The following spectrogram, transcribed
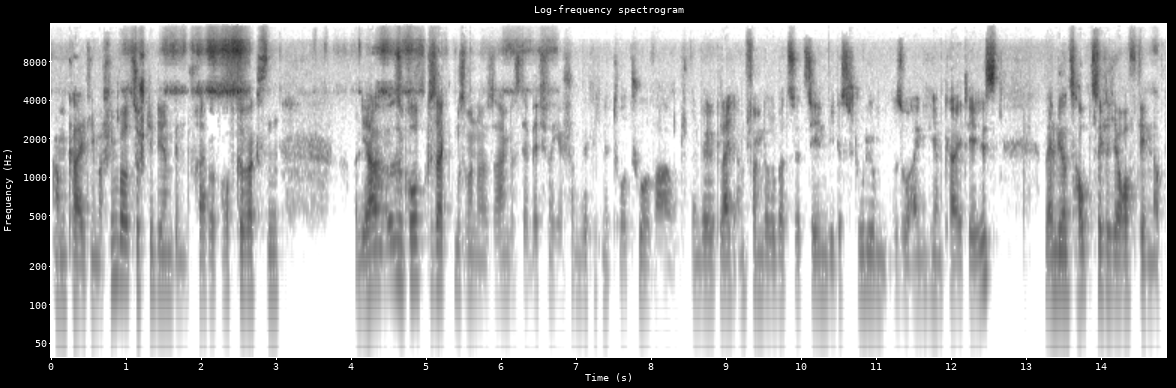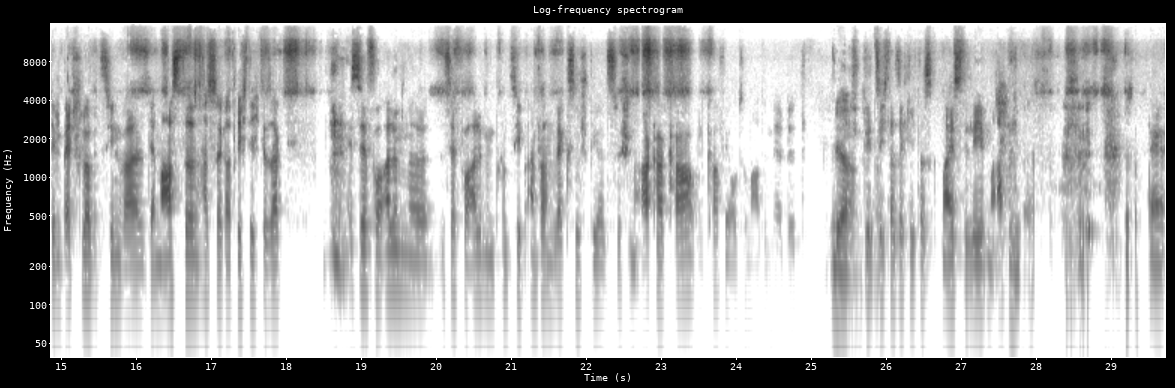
am KIT Maschinenbau zu studieren, bin in Freiburg aufgewachsen. Und ja, also grob gesagt muss man sagen, dass der Bachelor hier schon wirklich eine Tortur war. Und wenn wir gleich anfangen, darüber zu erzählen, wie das Studium so eigentlich hier am KIT ist, wenn wir uns hauptsächlich auch auf den, auf den Bachelor beziehen, weil der Master, hast du ja gerade richtig gesagt, ist ja vor allem ist ja vor allem im Prinzip einfach ein Wechselspiel zwischen AKK und Kaffeeautomat in der Bit. Ja. Da spielt sich tatsächlich das meiste Leben ab. äh,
